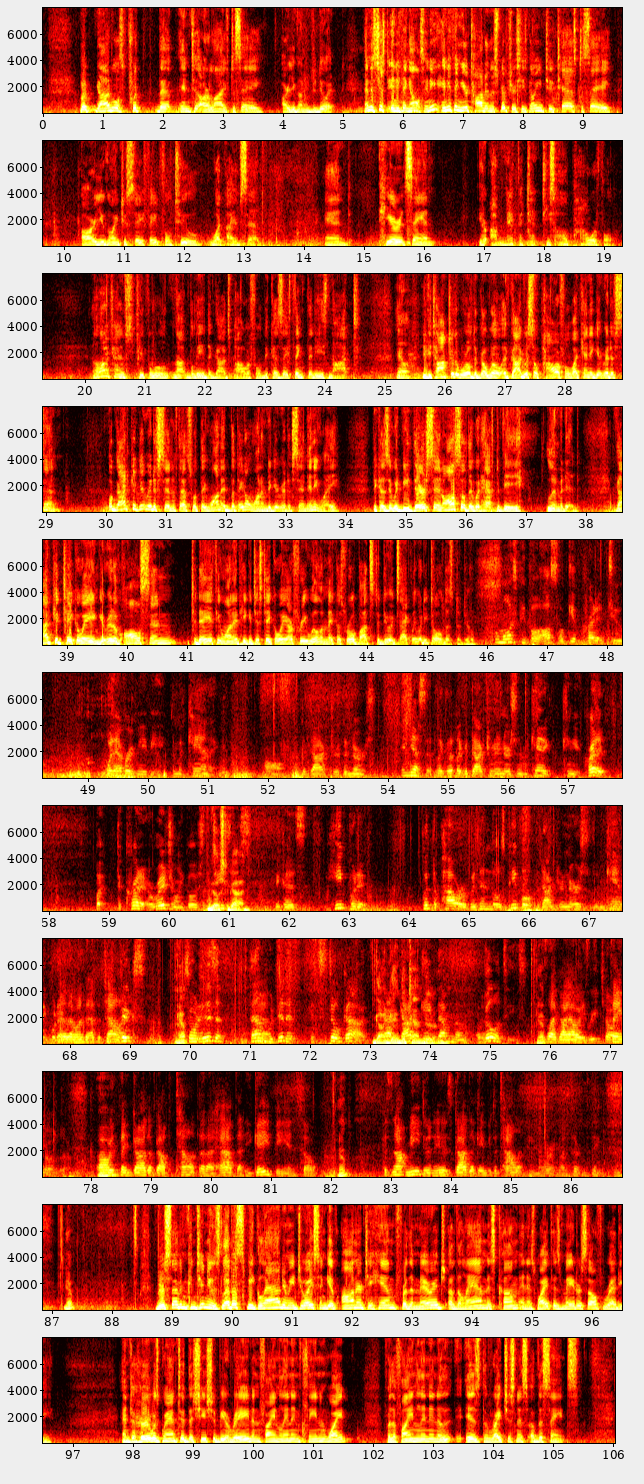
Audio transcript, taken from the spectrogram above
But God will put that into our life to say, are you going to do it? And it's just anything else. Any, anything you're taught in the scriptures, He's going to test to say, are you going to stay faithful to what I have said? And here it's saying, you're omnipotent. He's all powerful. And a lot of times people will not believe that God's powerful because they think that He's not. You know, if you talk to the world, they go, well, if God was so powerful, why can't He get rid of sin? Well, God could get rid of sin if that's what they wanted, but they don't want Him to get rid of sin anyway because it would be their sin also that would have to be limited. God could take away and get rid of all sin today if He wanted. He could just take away our free will and make us robots to do exactly what He told us to do. well, most people also give credit to whatever it may be, the mechanic, um, the doctor, the nurse. And yes, like a, like a doctor and a nurse and a mechanic can get credit, but the credit originally goes to Goes to God. because He put it, put the power within those people, the doctor, nurse, the mechanic, whatever. They're the ones that have the to talent. fix. Yep. So it isn't them Yeah. who did it; it's still God. God gave the God ten to gave them. them the abilities. Yep. It's like I always We talked think, about that. I always mm-hmm. thank God about the talent that I have that He gave me, and so Yep. it's not me doing it; it's God that gave me the talent, you know, Right. on certain things. Yep. Verse 7 continues Let us be glad and rejoice and give honor to him, for the marriage of the Lamb is come, and his wife has made herself ready. And to her was granted that she should be arrayed in fine linen, clean and white, for the fine linen is the righteousness of the saints.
